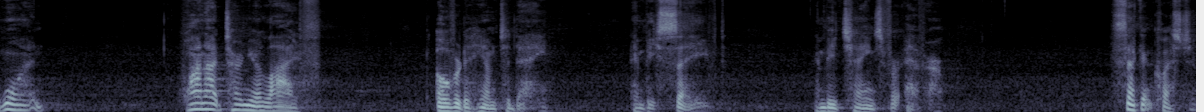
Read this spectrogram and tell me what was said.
one, why not turn your life over to Him today and be saved and be changed forever? Second question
